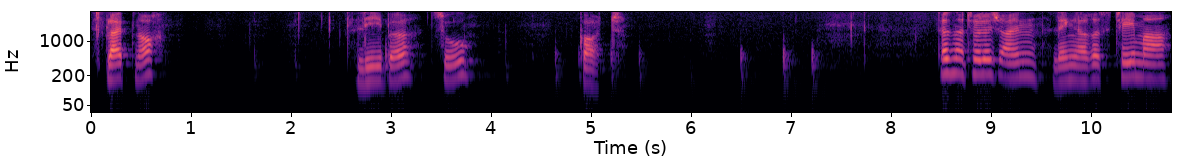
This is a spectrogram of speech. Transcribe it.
Es bleibt noch Liebe zu Gott. Das ist natürlich ein längeres Thema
